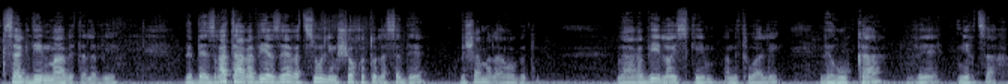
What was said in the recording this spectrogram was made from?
פסק דין מוות על אבי, ובעזרת הערבי הזה רצו למשוך אותו לשדה, ושם להרוג אותו. והערבי לא הסכים, המתואלי, והוכה ונרצח.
